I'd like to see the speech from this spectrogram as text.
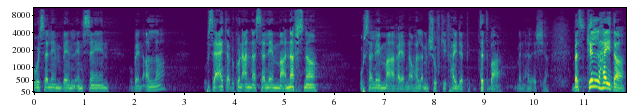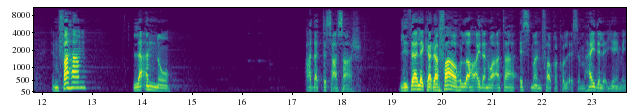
هو سلام بين الإنسان وبين الله. وساعتها بيكون عندنا سلام مع نفسنا. وسلام مع غيرنا وهلا بنشوف كيف هيدا بتتبع من هالأشياء. بس كل هيدا انفهم لأنه عدد تسعة صار. لذلك رفعه الله أيضا واعطاه اسما فوق كل اسم. هيدي القيامه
